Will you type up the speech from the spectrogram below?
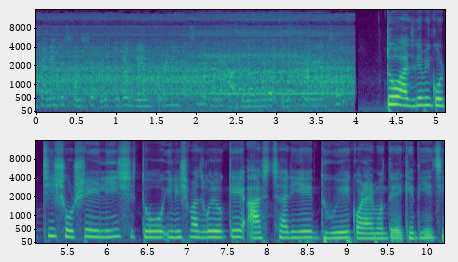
এখানে যে সর্ষে পোস্তটা ব্লেন্ড করে নিচ্ছি এখানে কাঁচা লঙ্কাটা পেস্ট হয়ে গেছে। তো আজকে আমি করছি সর্ষে ইলিশ। তো ইলিশ মাছগুলোকে আঁশ ছাড়িয়ে ধুয়ে কড়াইয়ের মধ্যে রেখে দিয়েছি।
